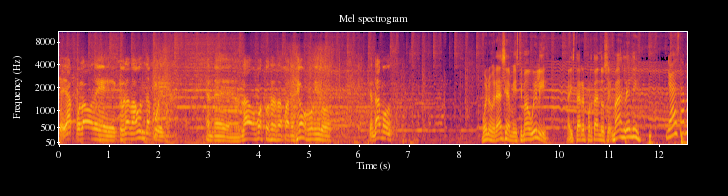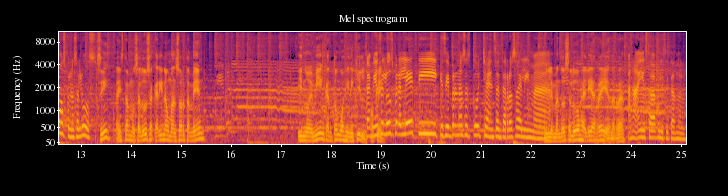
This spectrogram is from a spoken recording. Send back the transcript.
allá por el lado de Quebrada Onda, pues el de lado de Boston se desapareció, jodidos. Que andamos. Bueno, gracias, mi estimado Willy. Ahí está reportándose. ¿Más, Leli? Ya estamos con los saludos. Sí, ahí estamos. Saludos a Karina Humansor también y Noemí en Cantón Guajiniquil. También saludos para Leti, que siempre nos escucha en Santa Rosa de Lima. Y le mandó saludos a Elías Reyes, ¿verdad? Ajá, y estaba felicitándolo.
